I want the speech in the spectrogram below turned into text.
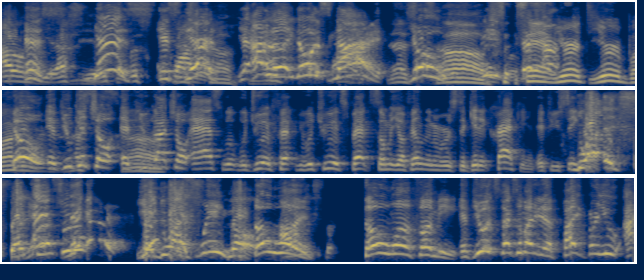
I don't Yes, know. Yeah, that's, yeah, yes, it's quiet. yes. tough. Yeah, I don't like. No, it's not. That's Yo, tough. please, Sa- that's Sam, you're you're bugging. Yo, if you get your if you tough. got your ass, would would you expect would you expect some of your family members to get it cracking if you see? Do I expect yes, you to? nigga. But Yeah, do I swing? No. Throw one. expect- Throw one for me. If you expect somebody to fight for you, I,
